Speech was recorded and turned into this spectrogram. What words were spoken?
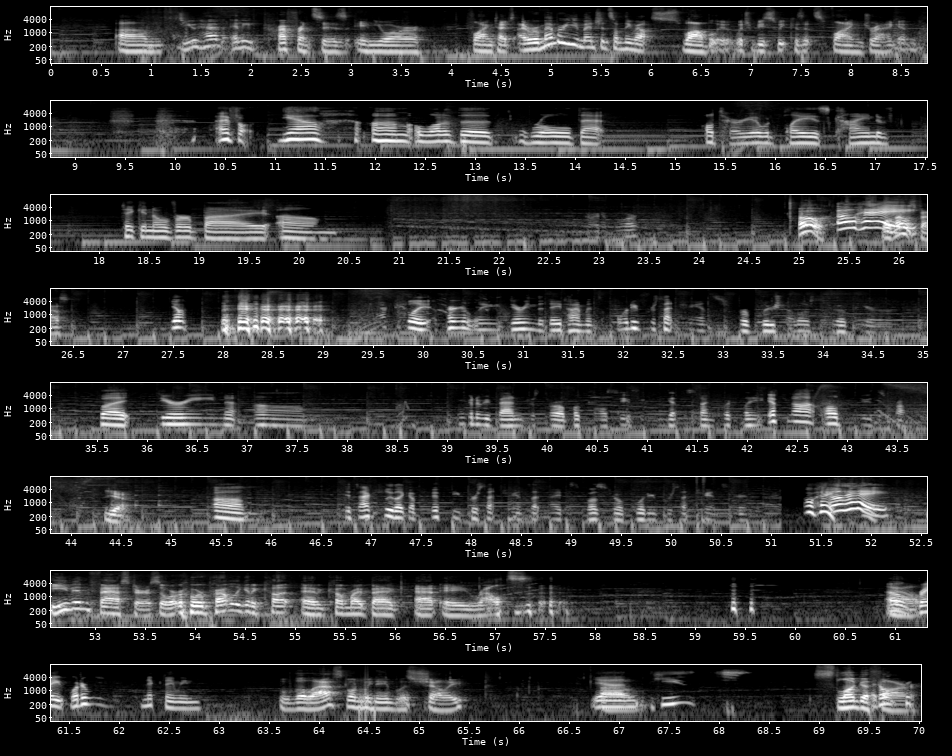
Um, do you have any preferences in your flying types? I remember you mentioned something about Swablu, which would be sweet because it's flying dragon. I've yeah, um, a lot of the role that Altaria would play is kind of taken over by um Gardevoir. Oh, Oh hey! well, that was fast. Yep. Actually, apparently during the daytime it's a forty percent chance for blue Shellos to appear. But during um I'm gonna be bad and just throw a Pokeball, see if we can get this done quickly. If not, I'll do this properly. yeah. Um, it's actually like a 50% chance at night as opposed to a 40% chance during the night. Oh, hey! oh hey! Even faster, so we're, we're probably going to cut and come right back at a Ralts. Oh, Now- right. What are we nicknaming? the last one we named was Shelly. Yeah, Um, he's. Slugathar.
